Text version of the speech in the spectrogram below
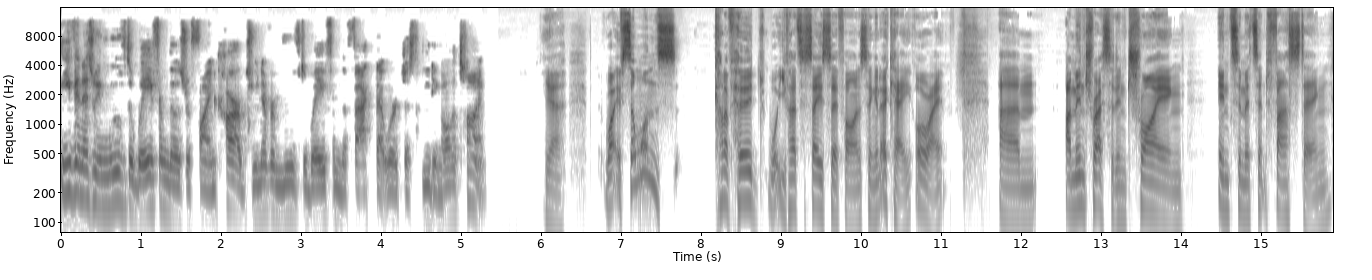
even as we moved away from those refined carbs, we never moved away from the fact that we're just eating all the time. Yeah. Well, if someone's kind of heard what you've had to say so far and is thinking, okay, all right, um, I'm interested in trying intermittent fasting,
